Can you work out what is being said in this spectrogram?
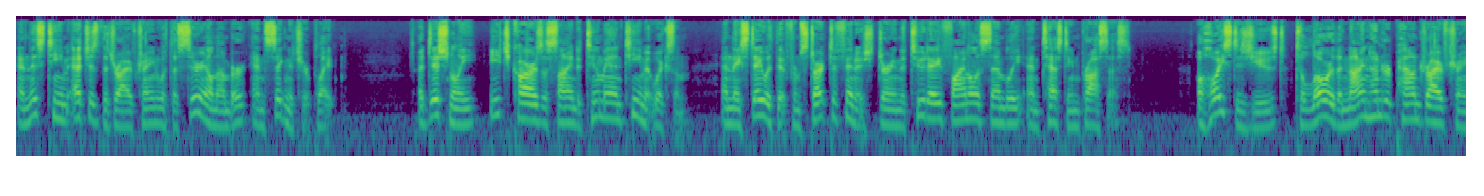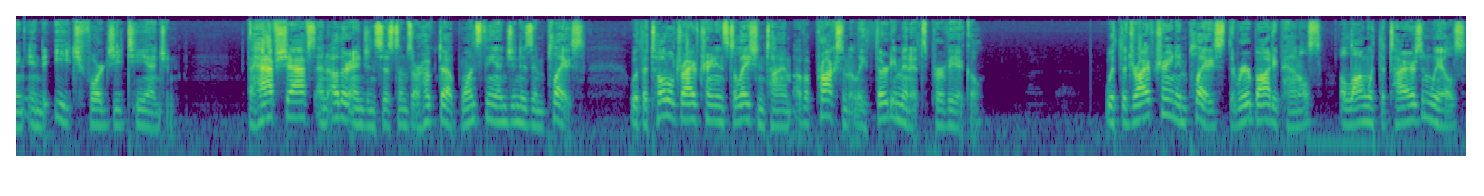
and this team etches the drivetrain with a serial number and signature plate. Additionally, each car is assigned a two man team at Wixom, and they stay with it from start to finish during the two day final assembly and testing process. A hoist is used to lower the 900 pound drivetrain into each Ford GT engine. The half shafts and other engine systems are hooked up once the engine is in place, with a total drivetrain installation time of approximately 30 minutes per vehicle. With the drivetrain in place, the rear body panels, along with the tires and wheels,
